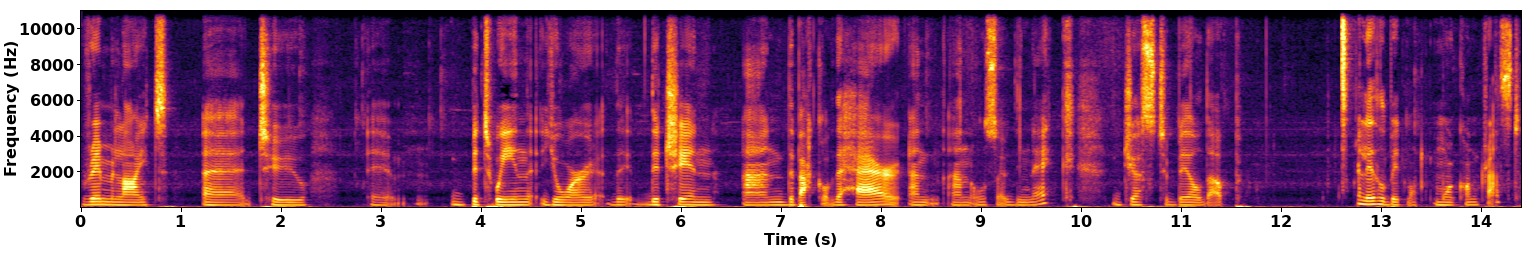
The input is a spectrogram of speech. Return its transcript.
rim light uh, to um, between your the, the chin and the back of the hair and and also the neck just to build up a little bit more, more contrast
